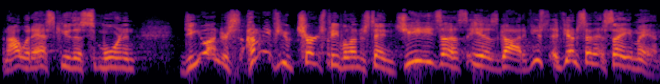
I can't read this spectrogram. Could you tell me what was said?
And I would ask you this morning, do you understand? How many of you church people understand Jesus is God? If you, if you understand that, say amen.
